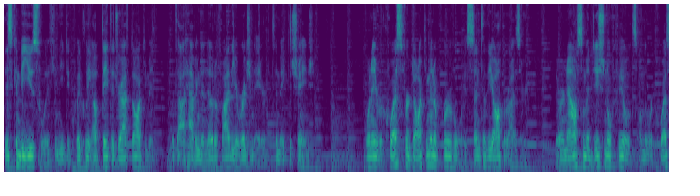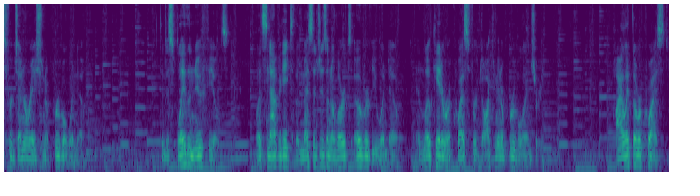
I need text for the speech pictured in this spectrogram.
This can be useful if you need to quickly update the draft document without having to notify the originator to make the change. When a request for document approval is sent to the authorizer, there are now some additional fields on the Request for Generation approval window. To display the new fields, let's navigate to the Messages and Alerts overview window and locate a request for document approval entry. Highlight the request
